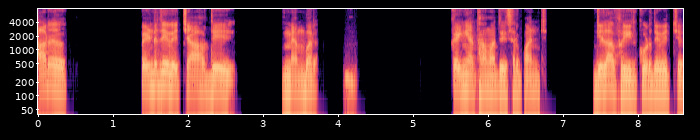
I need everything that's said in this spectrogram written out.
ਹਰ ਪਿੰਡ ਦੇ ਵਿੱਚ ਆਪਦੇ ਮੈਂਬਰ ਕਈਆਂ ਥਾਵਾਂ ਤੇ ਸਰਪੰਚ ਜ਼ਿਲ੍ਹਾ ਫਰੀਦਕੋਟ ਦੇ ਵਿੱਚ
